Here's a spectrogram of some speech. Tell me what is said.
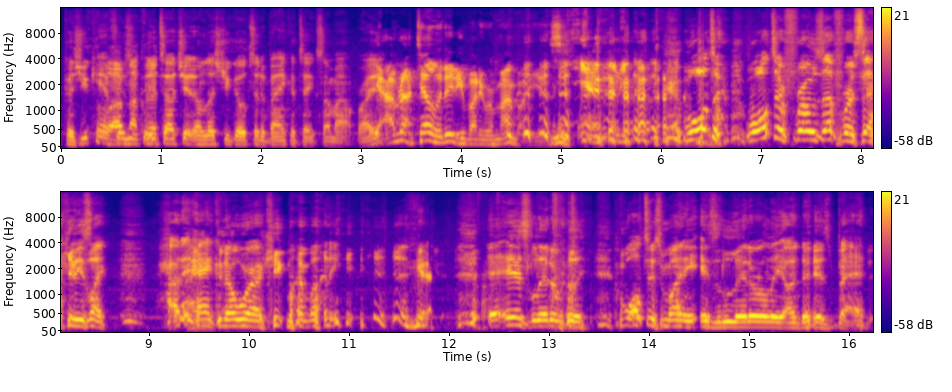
Because you can't Well, I'm not physically gonna- touch it unless you go to the bank and take some out, right? Yeah, I'm not telling anybody where my money is. Walter Walter froze up for a second. He's like, "How did Hank know where I keep my money?" it is literally Walter's money is literally under his bed.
